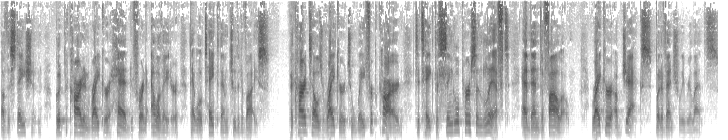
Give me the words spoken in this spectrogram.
of the station, Good Picard and Riker head for an elevator that will take them to the device. Picard tells Riker to wait for Picard to take the single person lift and then to follow. Riker objects, but eventually relents.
